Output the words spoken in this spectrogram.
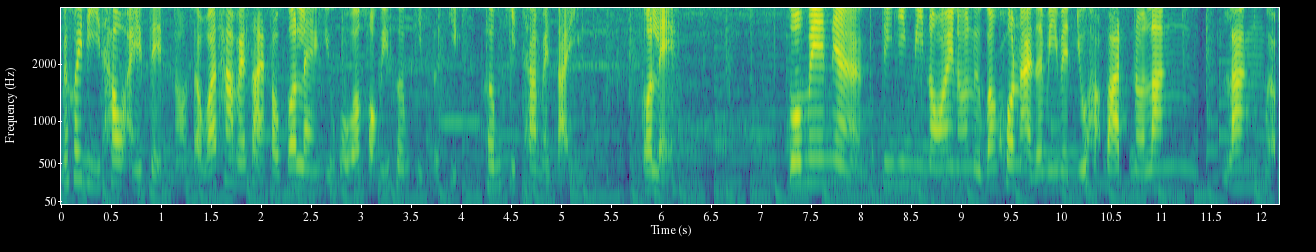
ไม่ค่อยดีเท่าไอเซนเนาะแต่ว่าท่าไม้ตายเขาก็แรงอยู่เพราะว่าเขามีเพิ่มฮิตสกิลเพิ่มฮิตท่าไม้ตายอยู่ ก็แรงตัวเมนเนี่ยจริง ๆ มีน้อยเนาะหรือบางคนอาจจะมีเป็นยูฮบัตเนาะลังลังแบบ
